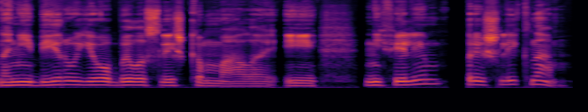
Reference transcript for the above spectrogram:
На Нибиру его было слишком мало, и Нефилим пришли к нам.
